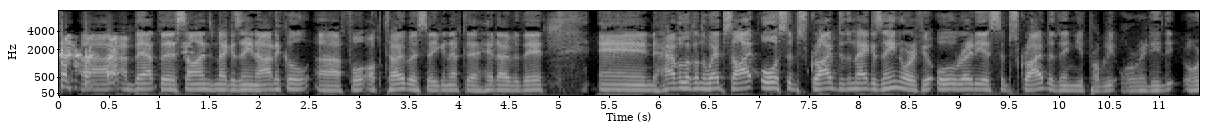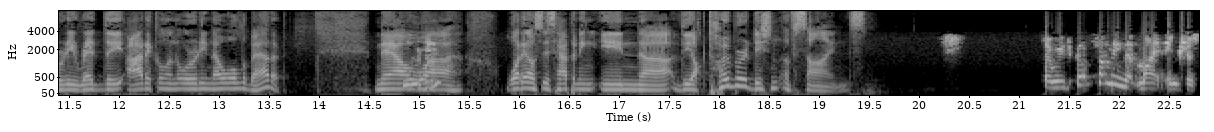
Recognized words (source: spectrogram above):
uh, about the Signs magazine article uh, for October. So you're going to have to head over there and have a look on the website or subscribe to the magazine. Or if you're already a subscriber, then you've probably already already read the article and already know all about it. Now, mm-hmm. uh, what else is happening in uh, the October edition of Signs? So we've got something that might interest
